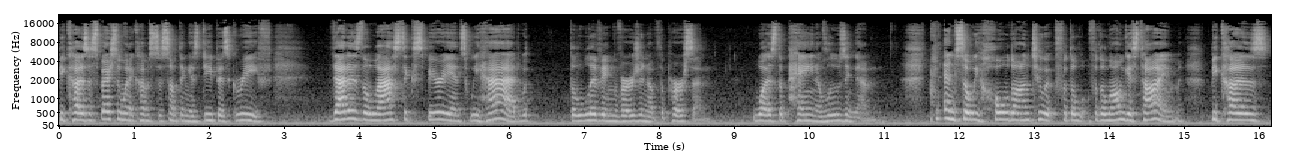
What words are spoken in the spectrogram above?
because especially when it comes to something as deep as grief that is the last experience we had with the living version of the person was the pain of losing them and so we hold on to it for the for the longest time because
